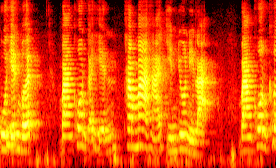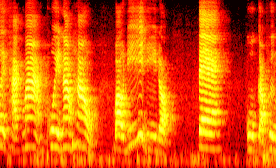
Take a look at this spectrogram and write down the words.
กูเห็นเบิด บางคนก็เห็นทำมาหากินอยู่นี่ละบางคนเคยทักมาคุยน้ำเฮาเบาดีดีดอก แต่กูกับพึ่ง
